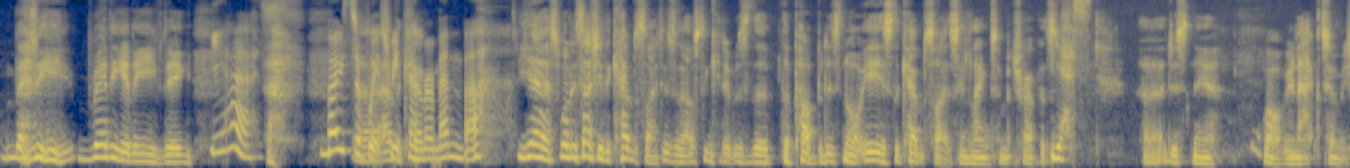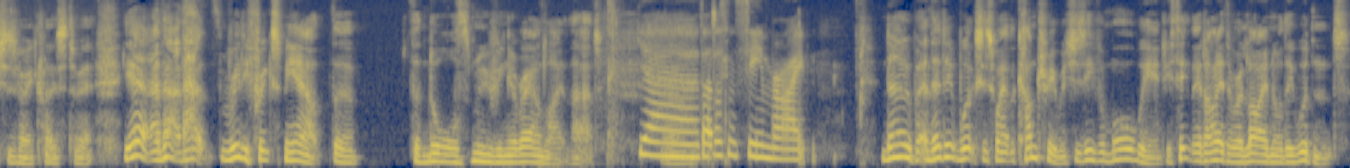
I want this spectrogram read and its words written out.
many, many an evening Yes. Most of Uh, which at we can camp- remember. Yes, well, it's actually the campsite, isn't it? I was thinking it was the, the pub, but it's not. It is the campsites in Langton Matravers. Yes. uh, just near, well, in Acton, which is very close to it. Yeah, and that that really freaks me out. The the norths moving around like that. Yeah, that doesn't seem right. No, but and then it works its way out the country, which is even more weird. You think they'd either align or they wouldn't.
